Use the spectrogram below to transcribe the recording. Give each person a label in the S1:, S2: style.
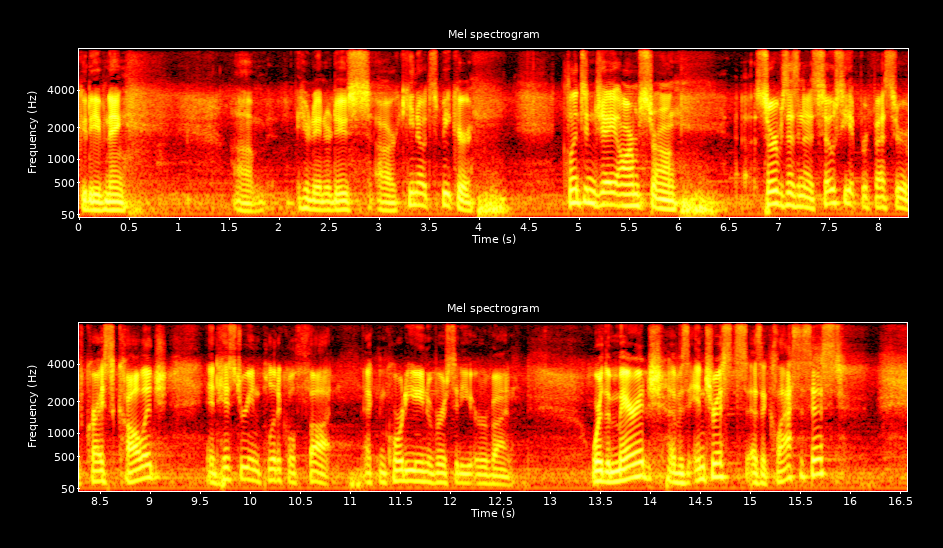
S1: Good evening. Um, here to introduce our keynote speaker. Clinton J. Armstrong serves as an associate professor of Christ College and History and Political Thought at Concordia University, Irvine, where the marriage of his interests as a classicist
